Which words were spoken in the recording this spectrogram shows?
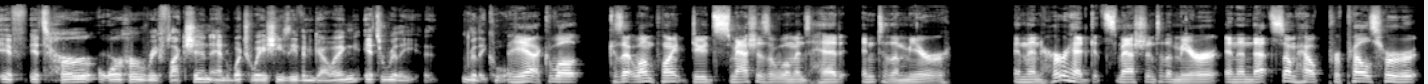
if it's her or her reflection and which way she's even going it's really really cool Yeah, well, because at one point, dude smashes a woman's head into the mirror, and then her head gets smashed into the mirror, and then that somehow propels her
